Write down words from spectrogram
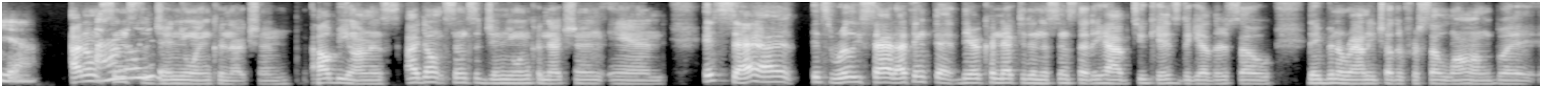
I don't know. Yeah. I don't, I don't sense the either. genuine connection. I'll be honest. I don't sense a genuine connection. And it's sad. It's really sad. I think that they're connected in the sense that they have two kids together. So they've been around each other for so long. But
